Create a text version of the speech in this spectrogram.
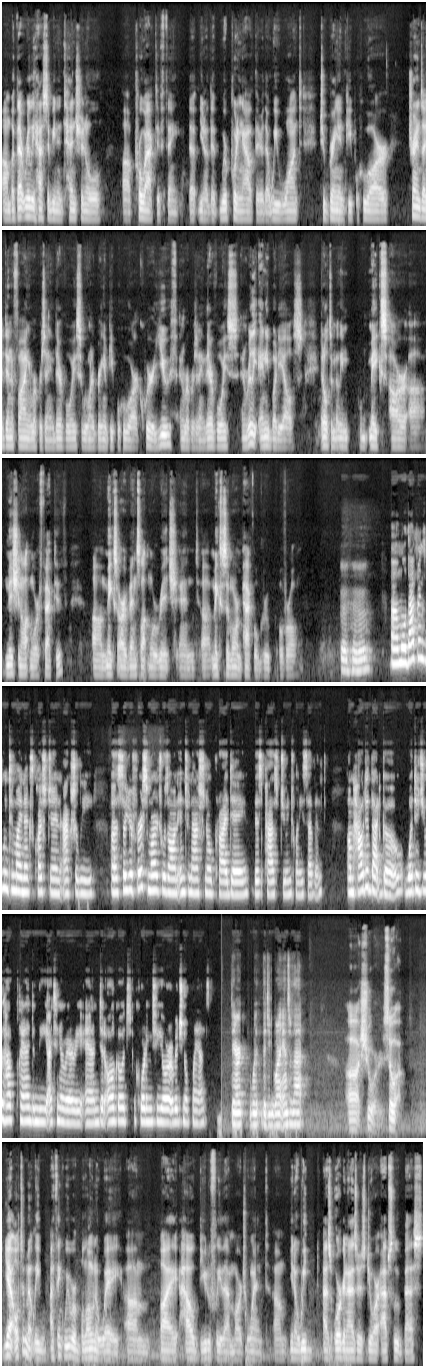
Um, but that really has to be an intentional, uh, proactive thing that you know that we're putting out there that we want to bring in people who are trans identifying and representing their voice. We want to bring in people who are queer youth and representing their voice, and really anybody else. It ultimately makes our uh, mission a lot more effective, um, makes our events a lot more rich, and uh, makes us a more impactful group overall. Mm-hmm. Um, well, that brings me to my next question, actually. Uh, so, your first march was on International Pride Day this past June 27th. Um, how did that go? What did you have planned in the itinerary, and did all go t- according to your original plans? Derek, what, did you want to answer that? Uh, sure. So, yeah, ultimately, I think we were blown away um, by how beautifully that march went. Um, you know, we as organizers do our absolute best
